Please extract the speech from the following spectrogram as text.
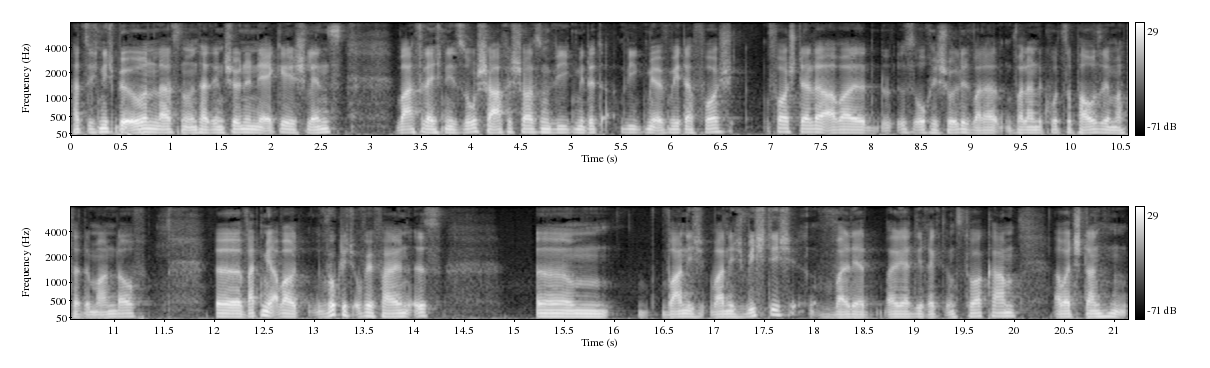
hat sich nicht beirren lassen und hat ihn schön in die Ecke geschlänzt. War vielleicht nicht so scharf geschossen, wie ich mir, das, wie ich mir Elfmeter vor, vorstelle, aber ist auch geschuldet, weil er, weil er eine kurze Pause gemacht hat im Anlauf. Äh, was mir aber wirklich aufgefallen ist, ähm, war nicht, war nicht wichtig, weil der, weil er direkt ins Tor kam, aber es standen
